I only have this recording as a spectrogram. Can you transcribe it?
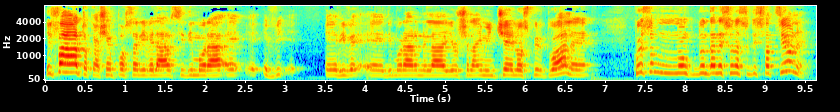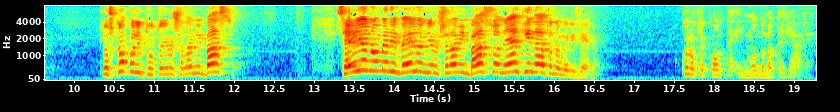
il fatto che Hashem possa rivelarsi dimora, e, e, e, e, dimorare nella Gerusalemme in cielo spirituale, questo non, non dà nessuna soddisfazione. Lo scopo di tutto è Gerusalemme in basso. Se io non mi rivelo in Gerusalemme in basso, neanche in alto non mi rivelo. Quello che conta è il mondo materiale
